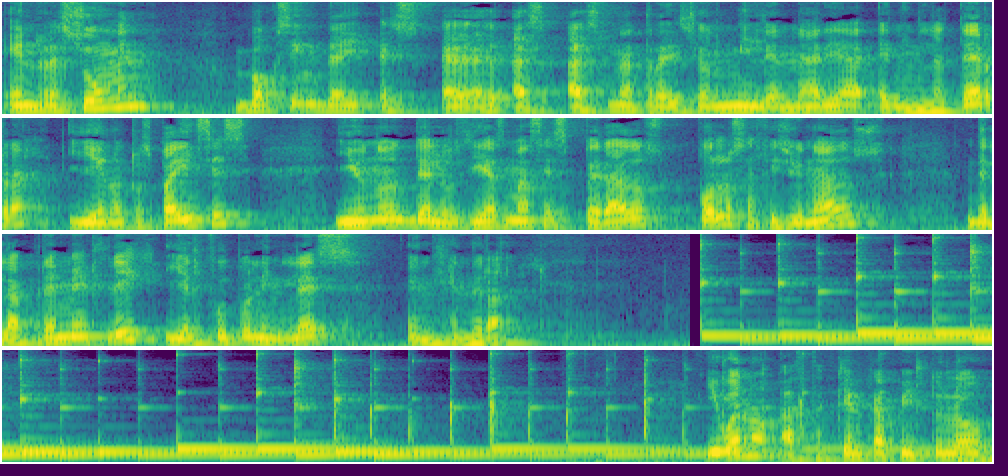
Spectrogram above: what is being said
en resumen, Boxing Day es, es, es una tradición milenaria en Inglaterra y en otros países y uno de los días más esperados por los aficionados de la Premier League y el fútbol inglés en general. Y bueno, hasta aquí el capítulo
